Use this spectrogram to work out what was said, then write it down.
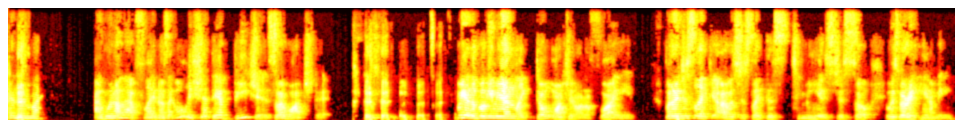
and then like I went on that flight, and I was like, "Holy shit, they have beaches!" So I watched it. But yeah, the Boogeyman, like, don't watch it on a flight. But I just like, I was just like, this to me is just so. It was very hammy.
